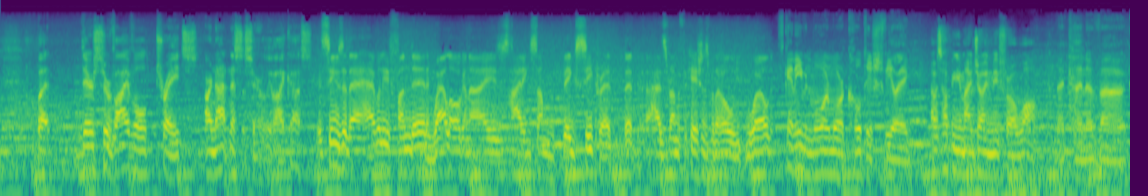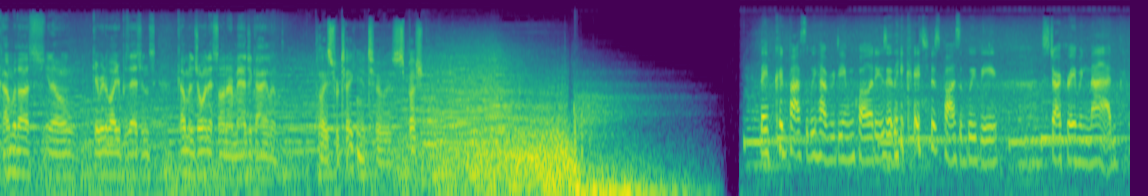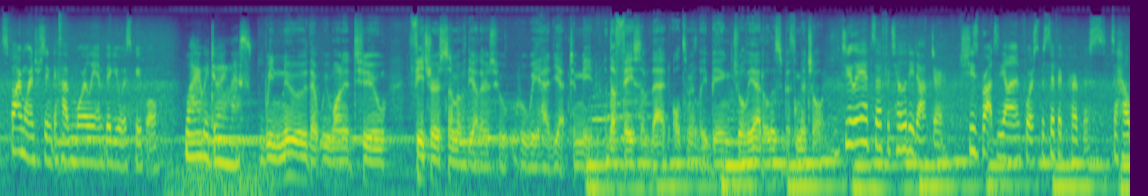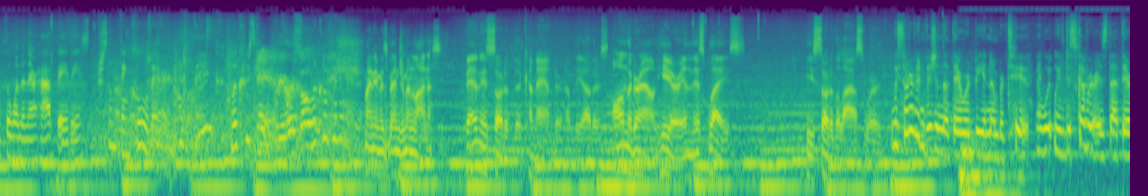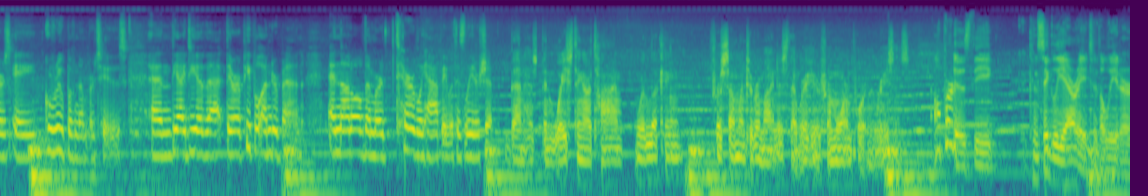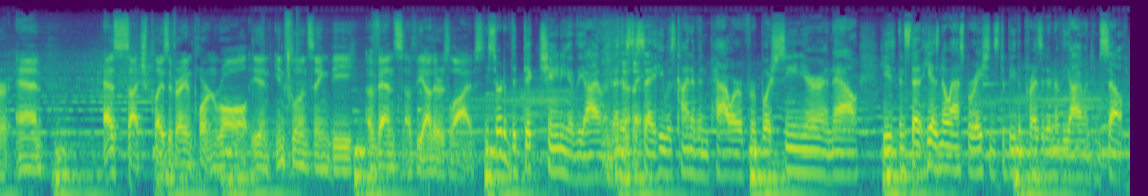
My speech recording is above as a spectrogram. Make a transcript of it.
but their survival traits are not necessarily like us. It seems that they're heavily funded, well organized, hiding some big secret that has ramifications for the whole world. It's getting even more and more cultish feeling. I was hoping you might join me for a walk. That kind of uh, come with us, you know, get rid of all your possessions, come and join us on our magic island. The place we're taking you to is special. They could possibly have redeeming qualities, or they could just possibly be stark raving mad. It's far more interesting to have morally ambiguous people. Why are we doing this? We knew that we wanted to feature some of the others who, who we had yet to meet. The face of that ultimately being Juliet Elizabeth Mitchell. Juliet's a fertility doctor. She's brought to the island for a specific purpose to help the women there have babies. There's something cool there. Look who's here. Hey, Rehearsal? Look over there. My name is Benjamin Linus. Ben is sort of the commander of the others. On the ground here in this place, he's sort of the last word. We sort of envisioned that there would be a number two. What we've discovered is that there's a group of number twos, and the idea that there are people under Ben, and not all of them are terribly happy with his leadership. Ben has been wasting our time. We're looking for someone to remind us that we're here for more important reasons. Alpert is the consigliere to the leader, and as such, plays a very important role in influencing the events of the others' lives. He's sort of the Dick Cheney of the island. That is to say, he was kind of in power for Bush Senior, and now he's instead he has no aspirations to be the president of the island himself.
